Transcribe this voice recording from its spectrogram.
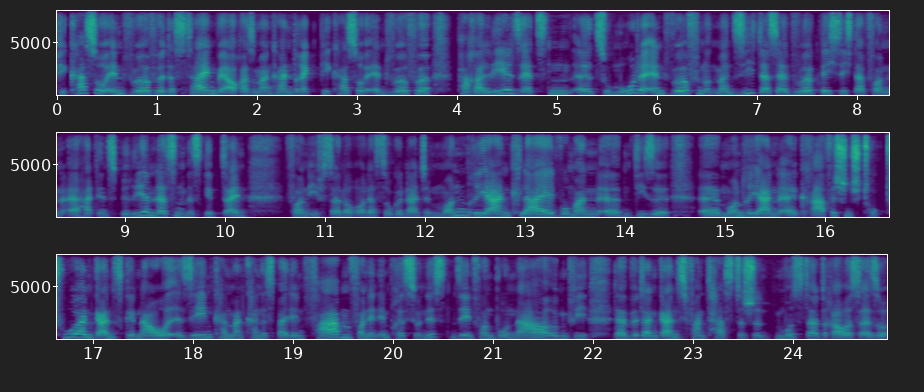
Picasso-Entwürfe, das zeigen wir auch, also man kann direkt Picasso-Entwürfe parallel setzen äh, zu Modeentwürfen und man sieht, dass er wirklich sich davon äh, hat inspirieren lassen. Es gibt ein von Yves Saint Laurent das sogenannte Mondrian-Kleid, wo man äh, diese äh, Mondrian-grafischen äh, Strukturen ganz genau äh, sehen kann. Man kann es bei den Farben von den Impressionisten sehen, von Bonnard irgendwie. Da wird dann ganz fantastische Muster draus. Also,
